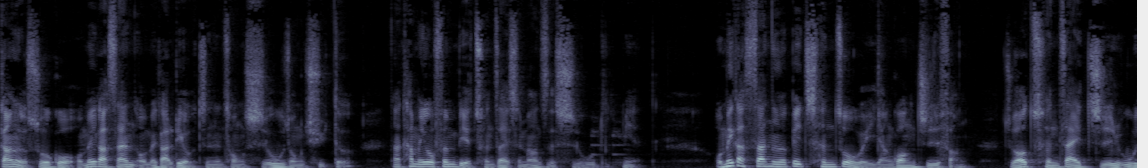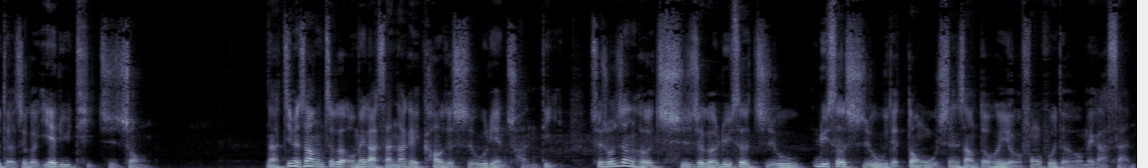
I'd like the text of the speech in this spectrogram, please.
刚有说过，omega 三、omega 六只能从食物中取得。那它们又分别存在什么样子的食物里面？omega 三呢，被称作为阳光脂肪，主要存在植物的这个叶绿体之中。那基本上，这个 omega 三它可以靠着食物链传递，所以说任何吃这个绿色植物、绿色食物的动物身上都会有丰富的 omega 三。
